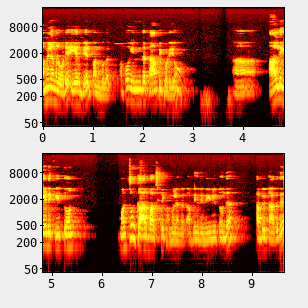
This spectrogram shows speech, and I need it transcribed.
அமிலங்களுடைய இயற்பியல் பண்புகள். அப்போது இந்த டாபிக்குடையும் ஆல்டிகைடு கீட்டோன் மற்றும் கார்பாக்சிலிக் அமிலங்கள் அப்படிங்கிற இந்த யூனிட் வந்து கம்ப்ளீட் ஆகுது.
